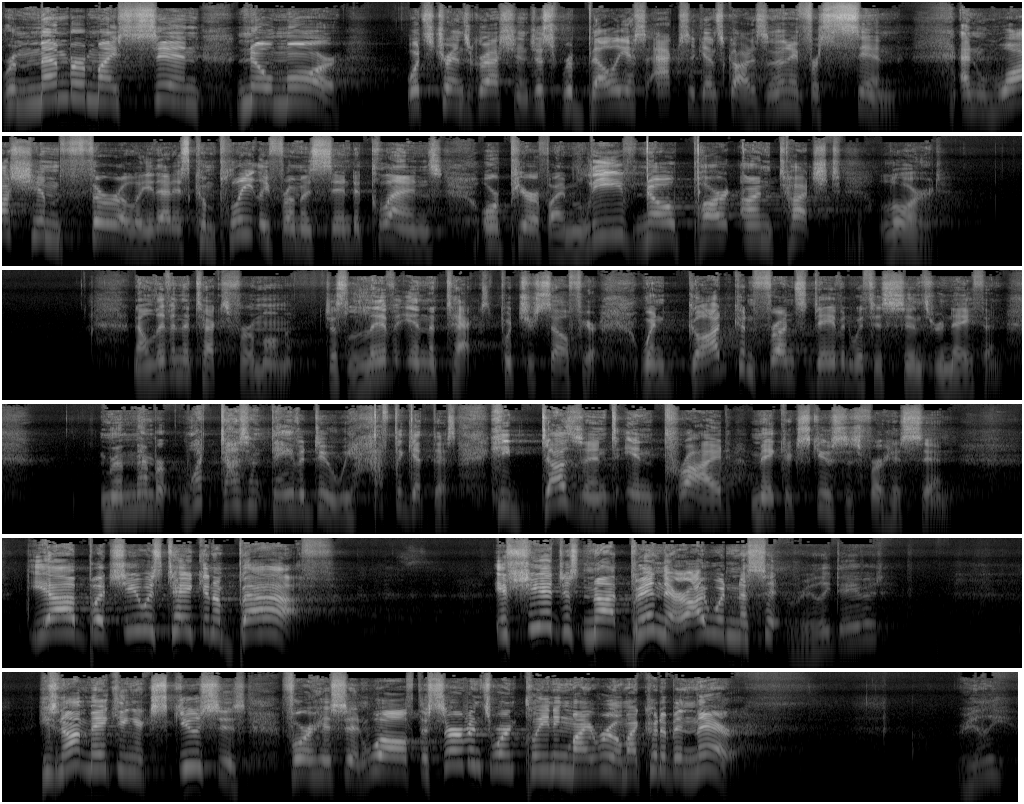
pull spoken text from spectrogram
Remember my sin no more. What's transgression? Just rebellious acts against God. It's another name for sin. And wash him thoroughly, that is completely from his sin, to cleanse or purify him. Leave no part untouched, Lord. Now, live in the text for a moment. Just live in the text. Put yourself here. When God confronts David with his sin through Nathan, remember, what doesn't David do? We have to get this. He doesn't, in pride, make excuses for his sin. Yeah, but she was taking a bath. If she had just not been there, I wouldn't have said, Really, David? He's not making excuses for his sin. Well, if the servants weren't cleaning my room, I could have been there. Really?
